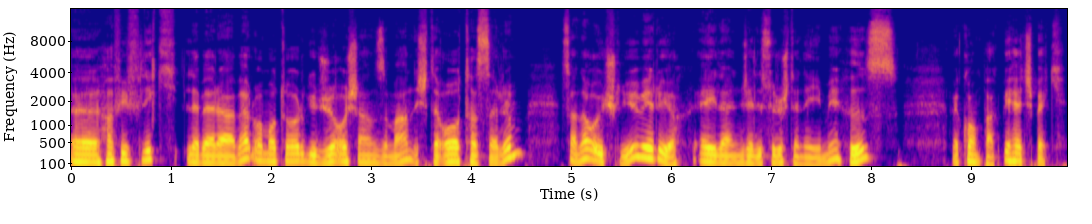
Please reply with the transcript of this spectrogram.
e, hafiflikle beraber o motor gücü, o şanzıman, işte o tasarım sana o üçlüyü veriyor. Eğlenceli sürüş deneyimi, hız ve kompakt bir hatchback.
